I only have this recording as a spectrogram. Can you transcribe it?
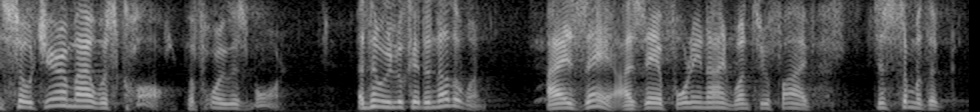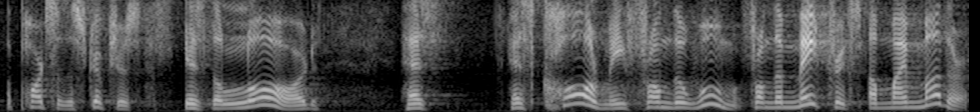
So Jeremiah was called before he was born. And then we look at another one Isaiah, Isaiah 49, 1 through 5. Just some of the parts of the scriptures is the Lord has, has called me from the womb, from the matrix of my mother.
